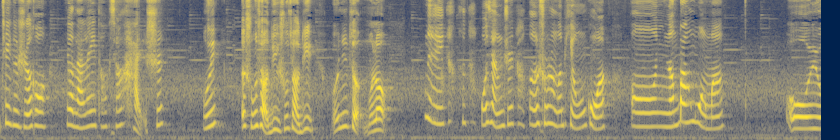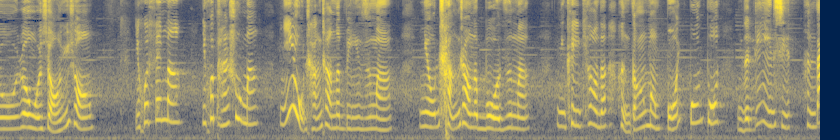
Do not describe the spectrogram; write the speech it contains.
这个时候又来了一头小海狮。喂，鼠小弟，鼠小弟，呃，你怎么了？哎，我想吃呃树上的苹果。哦，你能帮我吗？哦呦，让我想一想。你会飞吗？你会爬树吗？你有长长的鼻子吗？你有长长的脖子吗？你可以跳得很高吗？啵啵啵！你的力气很大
